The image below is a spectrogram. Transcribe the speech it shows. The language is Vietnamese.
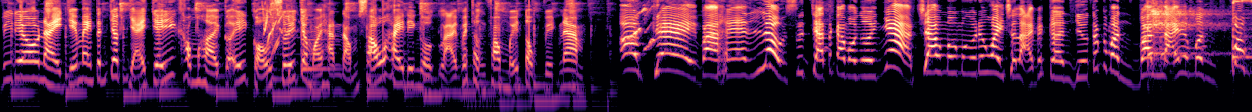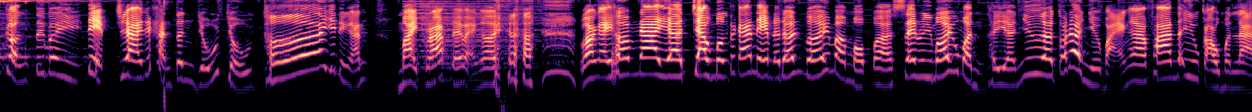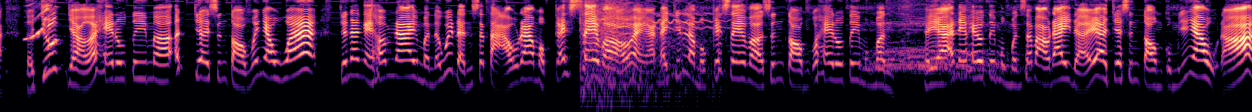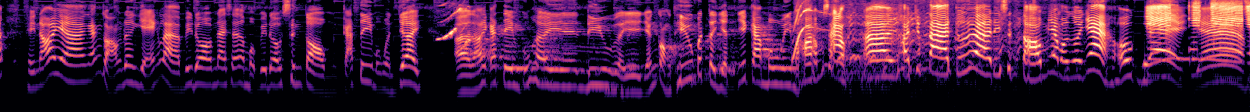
Video này chỉ mang tính chất giải trí, không hề có ý cổ suý cho mọi hành động xấu hay đi ngược lại với thần phong mỹ tục Việt Nam. Ok, và hello, xin chào tất cả mọi người nha. Chào mừng mọi người đã quay trở lại với kênh youtube của mình. Và lại là mình Phong Cận TV Đẹp trai nhất hành tinh vũ trụ thế với điện ảnh Minecraft để bạn ơi. Và ngày hôm nay à, chào mừng tất cả anh em đã đến với mà một à, series mới của mình. Thì à, như có rất là nhiều bạn fan đã yêu cầu mình là Từ trước giờ Hero Team ít chơi sinh tồn với nhau quá. Cho nên ngày hôm nay mình đã quyết định sẽ tạo ra một cái server các bạn ạ. Đây chính là một cái server sinh tồn của Hero Team một mình. Thì anh em Hero Team một mình sẽ vào đây để chơi sinh tồn cùng với nhau. Đó Thì nói uh, ngắn gọn đơn giản là video hôm nay sẽ là một video sinh tồn cả team một mình chơi. À, Nói cả team cũng hơi điêu tại vẫn còn thiếu Mr. Dịch với Camui mà thôi không sao. À, Thôi chúng ta cứ uh, đi sinh tồn nha mọi người nha. Ok yeah.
